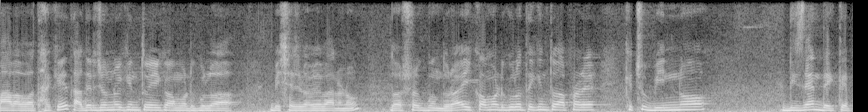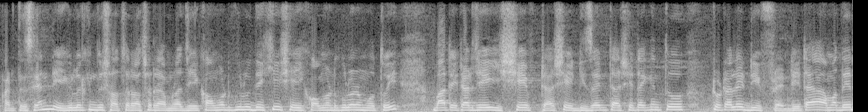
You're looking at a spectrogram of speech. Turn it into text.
মা বাবা থাকে, তাদের জন্য কিন্তু এই কমোডগুলো বিশেষভাবে বানানো। দর্শক বন্ধুরা, এই কমোডগুলোতে কিন্তু আপনারা কিছু ভিন্ন ডিজাইন দেখতে পারতেছেন। এগুলো কিন্তু সচরাচর আমরা যে কমোডগুলো দেখি সেই কমোডগুলোর মতোই বাট এটার যে শেপটা সেই ডিজাইনটা সেটা কিন্তু টোটালি ডিফারেন্ট এটা আমাদের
